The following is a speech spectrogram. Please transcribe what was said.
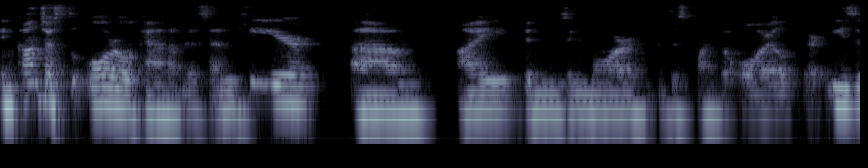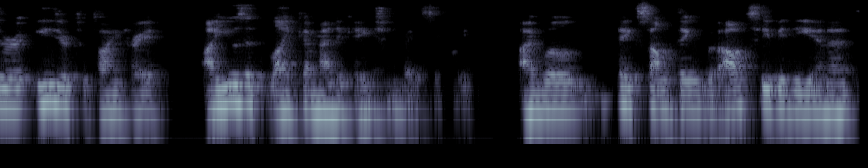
In contrast to oral cannabis, and here um, I've been using more at this point the oil. They're easier easier to titrate. I use it like a medication basically. I will take something without CBD in it,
